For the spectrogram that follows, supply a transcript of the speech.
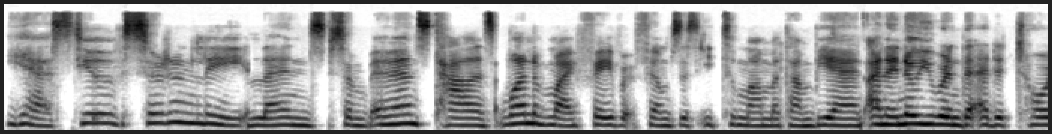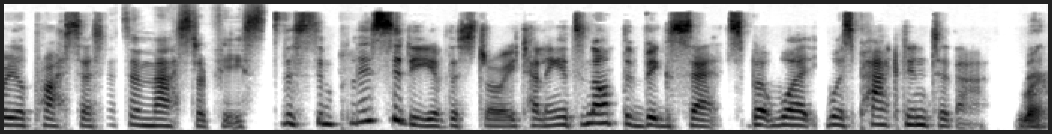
Yes, you've certainly lent some immense talents. One of my favorite films is Y tu mamá también, and I know you were in the editorial process. It's a masterpiece. The simplicity of the storytelling. It's not the big sets, but what was packed into that. Right.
